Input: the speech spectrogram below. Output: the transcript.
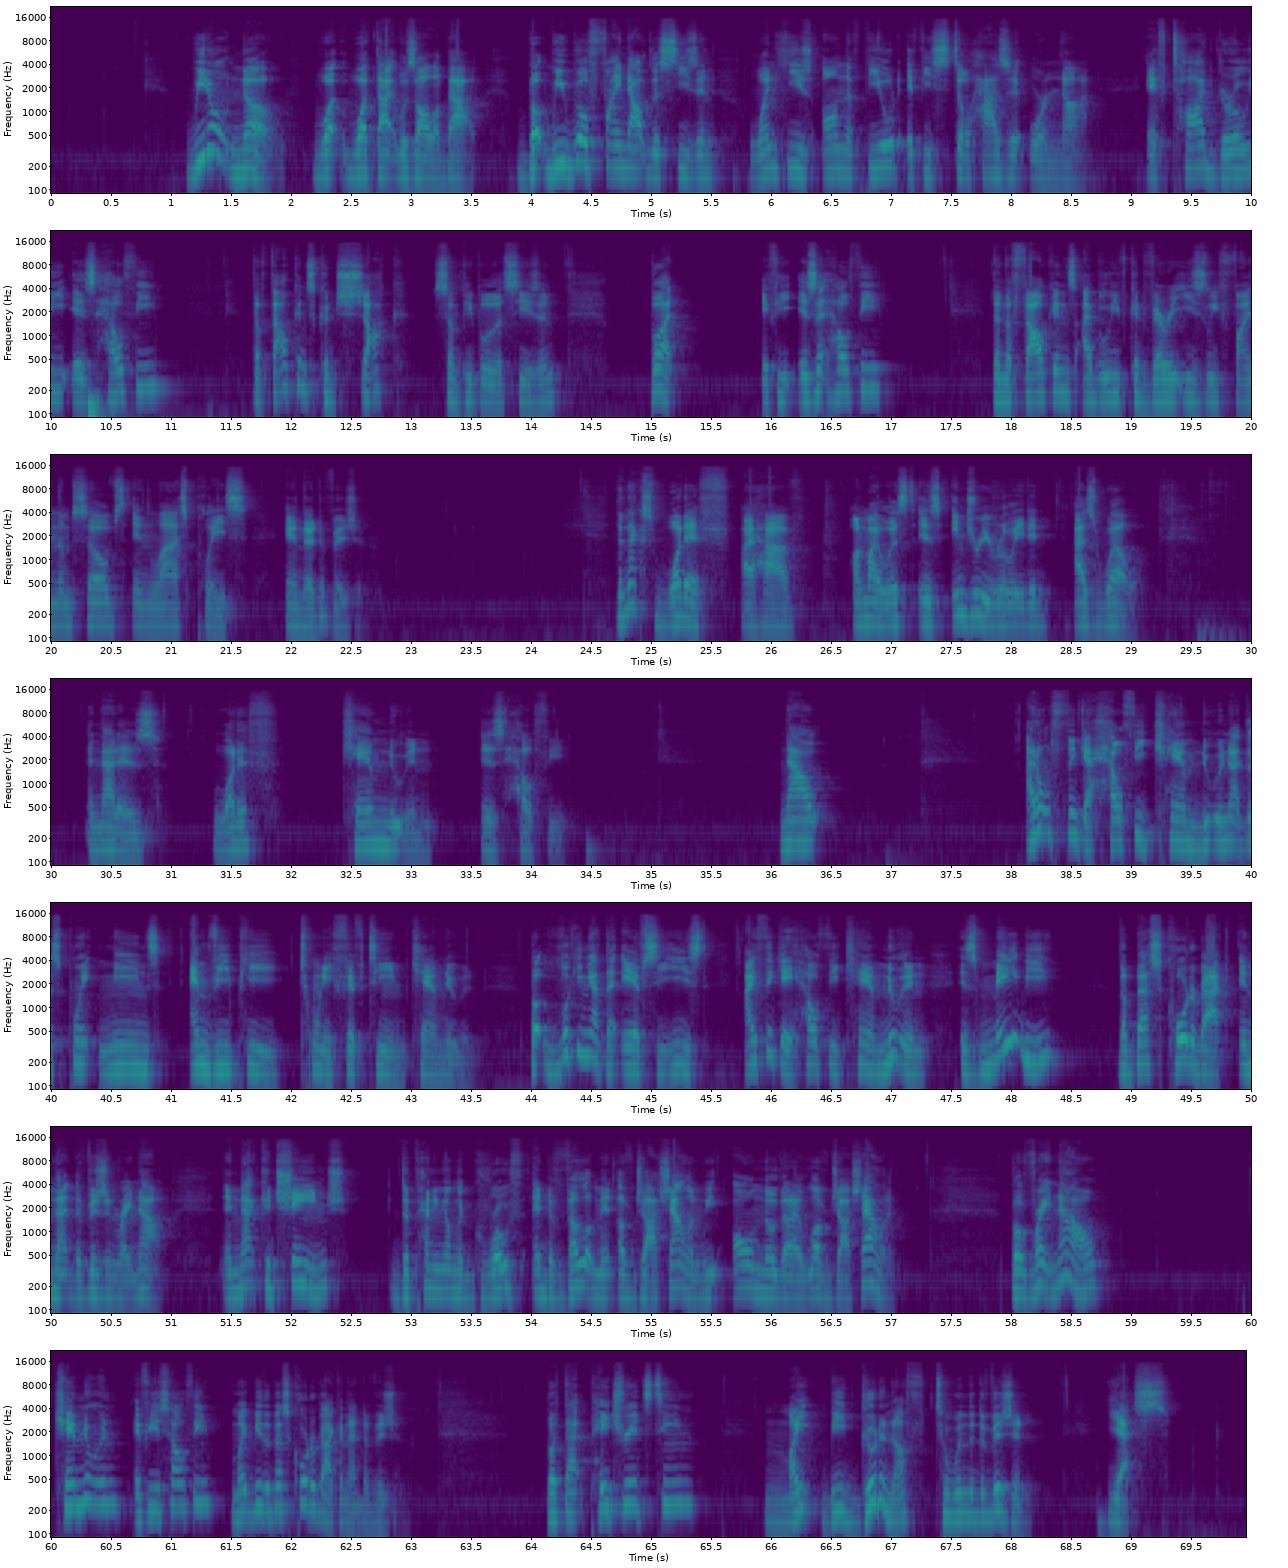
We don't know what, what that was all about, but we will find out this season when he's on the field if he still has it or not. If Todd Gurley is healthy, the Falcons could shock some people this season but if he isn't healthy, then the Falcons, I believe, could very easily find themselves in last place in their division. The next what if I have on my list is injury related as well. And that is what if Cam Newton is healthy? Now, I don't think a healthy Cam Newton at this point means MVP 2015 Cam Newton. But looking at the AFC East, I think a healthy Cam Newton is maybe the best quarterback in that division right now. And that could change depending on the growth and development of Josh Allen. We all know that I love Josh Allen. But right now, Cam Newton, if he's healthy, might be the best quarterback in that division. But that Patriots team might be good enough to win the division. Yes,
